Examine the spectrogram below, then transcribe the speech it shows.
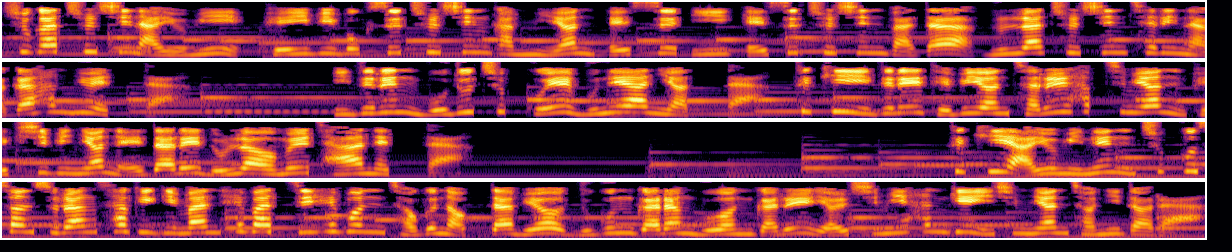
슈가 출신 아유미, 베이비복스 출신 감미연, S.E.S 출신 바다, 룰라 출신 체리나가 합류했다. 이들은 모두 축구의 문외한이었다. 특히 이들의 데뷔 연차를 합치면 112년 애달의 놀라움을 자아냈다. 특히 아유미는 축구선수랑 사귀기만 해봤지 해본 적은 없다며 누군가랑 무언가를 열심히 한 게 20년 전이더라.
